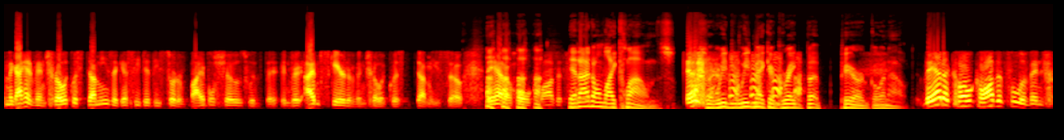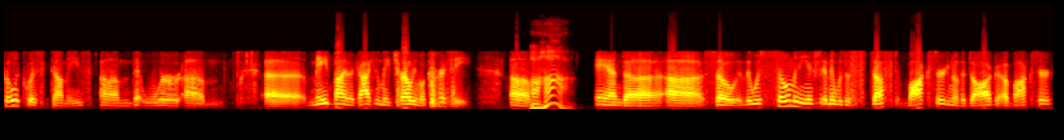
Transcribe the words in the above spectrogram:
And the guy had ventriloquist dummies. I guess he did these sort of Bible shows with. The, I'm scared of ventriloquist dummies, so they had a whole closet. and I don't like clowns, so we'd we'd make a great pair going out. They had a whole closet full of ventriloquist dummies um, that were um, uh, made by the guy who made Charlie McCarthy. Um, Aha. Uh-huh and uh uh so there was so many interest and there was a stuffed boxer you know the dog a boxer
